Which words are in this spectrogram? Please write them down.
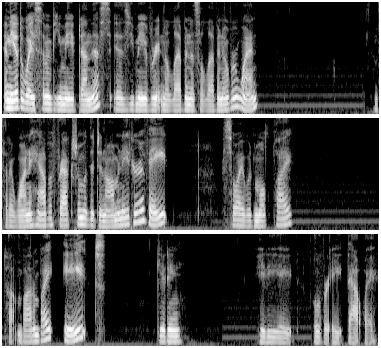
And the other way some of you may have done this is you may have written 11 as 11 over 1 and said I want to have a fraction with a denominator of 8. So I would multiply top and bottom by 8, getting 88 over 8 that way.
